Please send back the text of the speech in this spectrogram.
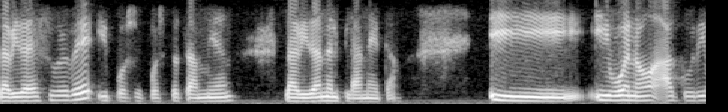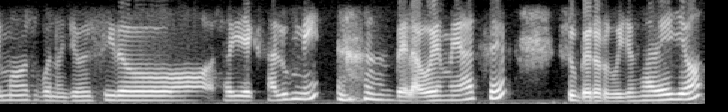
la vida de su bebé y, por supuesto, también la vida en el planeta. Y, bueno, acudimos, bueno, yo he sido, soy exalumni de la UMH, súper orgullosa de ello,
